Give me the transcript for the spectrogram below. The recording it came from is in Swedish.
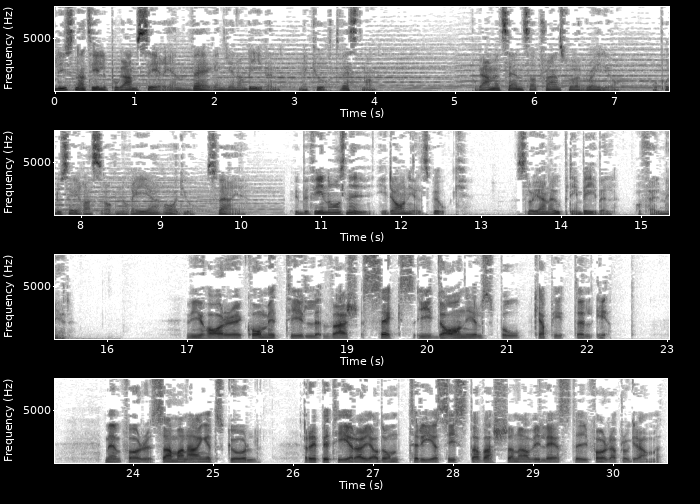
Du lyssnar till programserien Vägen genom Bibeln med Kurt Westman. Programmet sänds av Transworld Radio och produceras av Norea Radio Sverige. Vi befinner oss nu i Daniels bok. Slå gärna upp din bibel och följ med. Vi har kommit till vers 6 i Daniels bok kapitel 1. Men för sammanhangets skull repeterar jag de tre sista verserna vi läste i förra programmet.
